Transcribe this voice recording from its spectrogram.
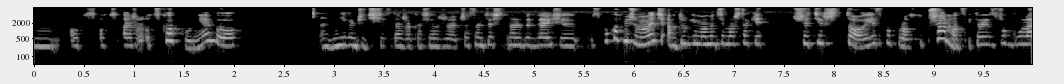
mm, od, od, odskoku, nie? Bo nie wiem, czy ci się zdarza, Kasia, że czasem coś nawet wydaje się spoko w pierwszym momencie, a w drugim momencie masz takie, przecież to jest po prostu przemoc i to jest w ogóle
